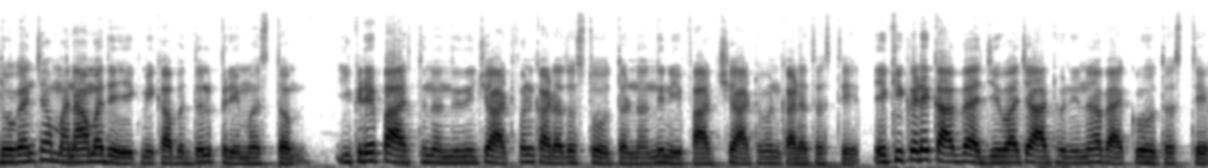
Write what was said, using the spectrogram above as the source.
दोघांच्या मनामध्ये एकमेकाबद्दल प्रेम असतं. इकडे पार्थ नंदिनीची आठवण काढत असतो तर नंदिनी पार्थची आठवण काढत असते. एकीकडे काव्या जीवाच्या आठवणींना व्याकुळ होत असते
